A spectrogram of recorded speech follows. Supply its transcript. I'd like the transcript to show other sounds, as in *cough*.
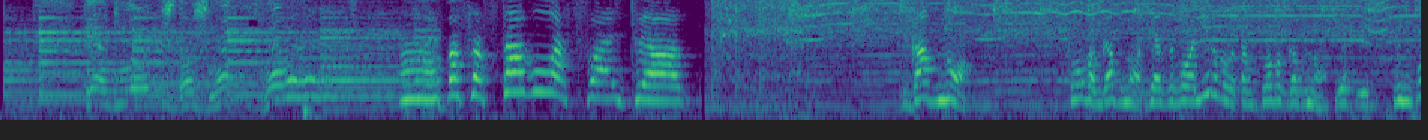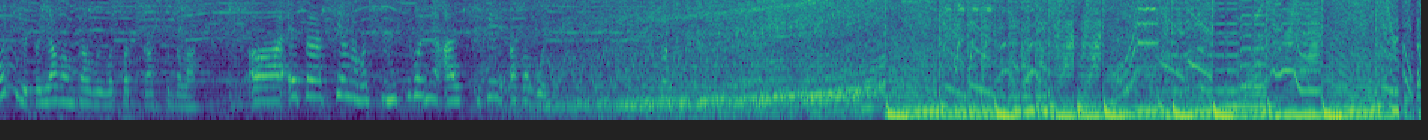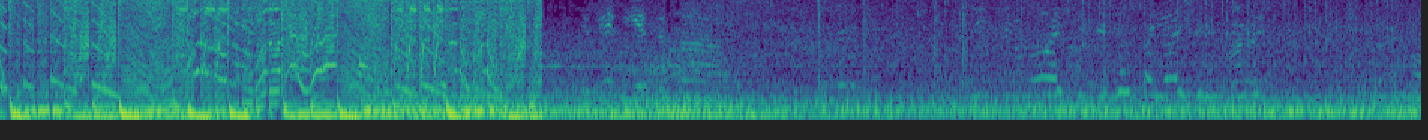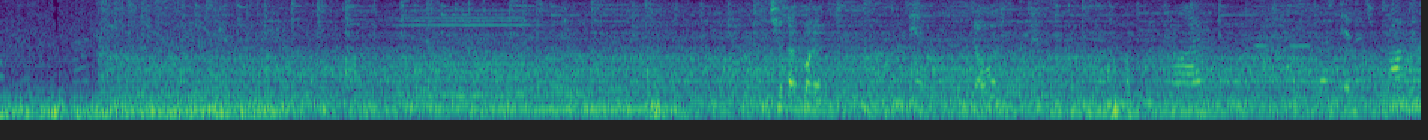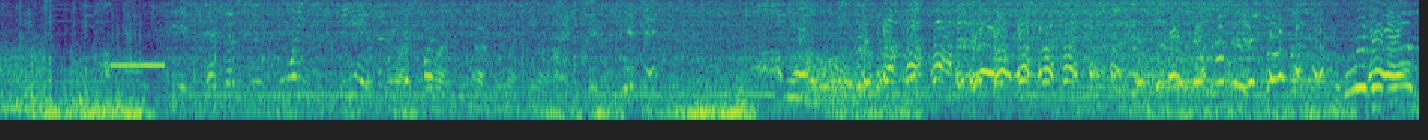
Ты одно лишь должна знать. Ай, по составу асфальта говно. Слово говно. Я завуалировала там слово говно. Если вы не поняли, то я вам как бы вот подсказку дала. А, это все новости на сегодня, а теперь о погоде. Что такое? Где? Да вот, смотри. Не знаю. Подожди, это что, правда медведь? Это живой медведь! Снимай, снимай, снимай, снимай, *laughs* *laughs* снимай. Блин.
